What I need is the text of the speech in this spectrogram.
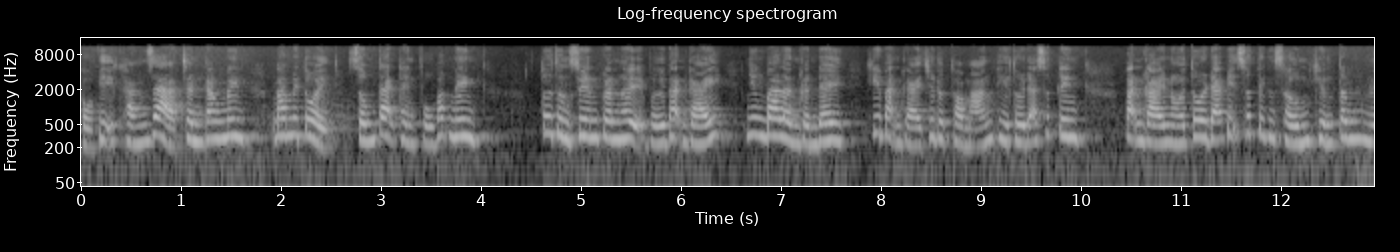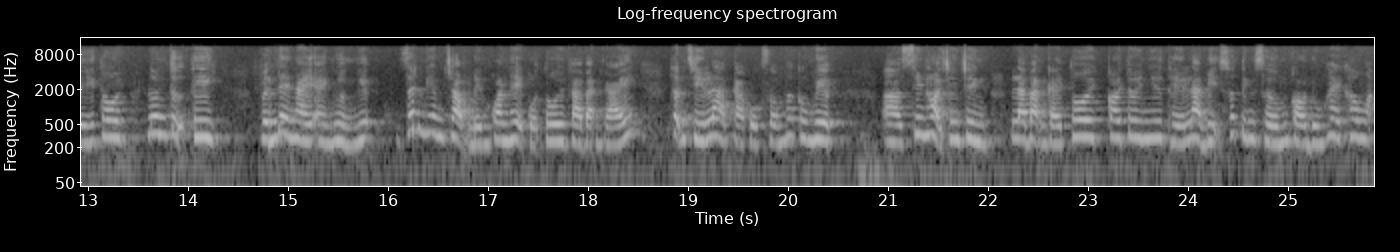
của vị khán giả Trần Đăng Minh, 30 tuổi, sống tại thành phố Bắc Ninh. Tôi thường xuyên quan hệ với bạn gái, nhưng ba lần gần đây, khi bạn gái chưa được thỏa mãn thì tôi đã xuất tinh. Bạn gái nói tôi đã bị xuất tinh sớm khiến tâm lý tôi luôn tự ti. Vấn đề này ảnh hưởng rất nghiêm trọng đến quan hệ của tôi và bạn gái, thậm chí là cả cuộc sống và công việc. À, xin hỏi chương trình là bạn gái tôi coi tôi như thế là bị xuất tinh sớm có đúng hay không ạ?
